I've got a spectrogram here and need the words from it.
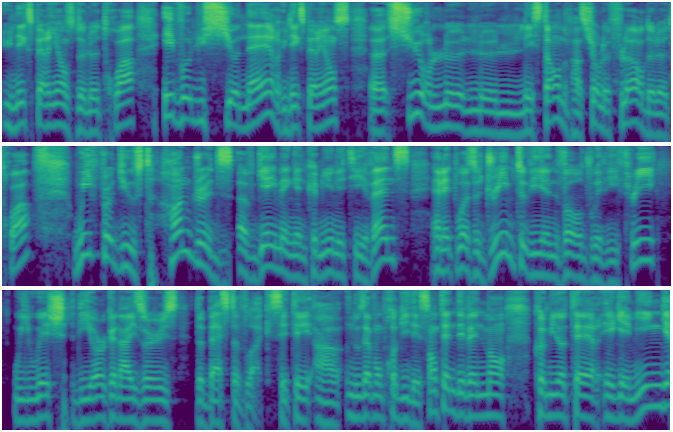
une expérience de l'E3 évolutionnaire, une expérience sur le, le, les stands, enfin sur le floor de l'E3. We've produced hundreds of gaming and community events, and it was a dream to be involved with E3. We wish the organizers the best of luck. C'était un, nous avons produit des centaines d'événements communautaires et gaming,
